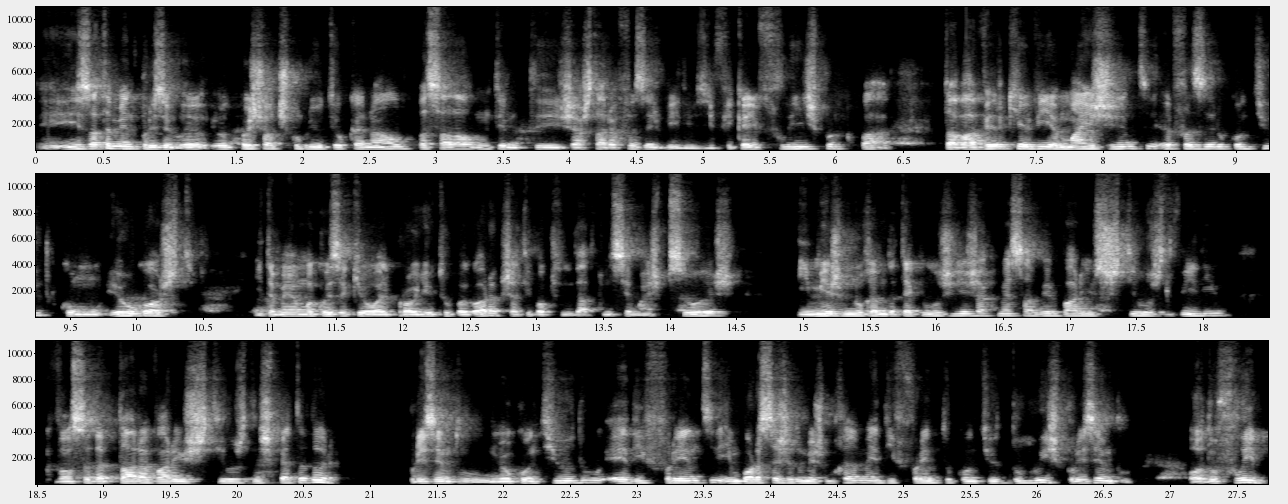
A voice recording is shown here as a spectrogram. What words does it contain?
Exatamente, por exemplo, eu, eu depois só descobri o teu canal passado algum tempo de já estar a fazer vídeos e fiquei feliz porque pá, estava a ver que havia mais gente a fazer o conteúdo como eu gosto. E também é uma coisa que eu olho para o YouTube agora, que já tive a oportunidade de conhecer mais pessoas, e mesmo no ramo da tecnologia já começa a haver vários estilos de vídeo que vão se adaptar a vários estilos de espectador. Por exemplo, o meu conteúdo é diferente, embora seja do mesmo ramo, é diferente do conteúdo do Luís, por exemplo, ou do Felipe.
